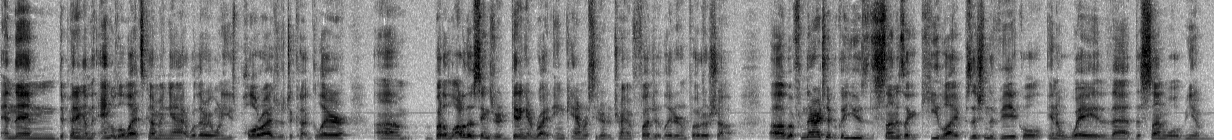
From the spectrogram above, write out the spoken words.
and then depending on the angle the light's coming at, whether I want to use polarizers to cut glare, um, but a lot of those things are getting it right in camera so you don't have to try and fudge it later in Photoshop. Uh, but from there I typically use the sun as like a key light, position the vehicle in a way that the sun will, you know,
